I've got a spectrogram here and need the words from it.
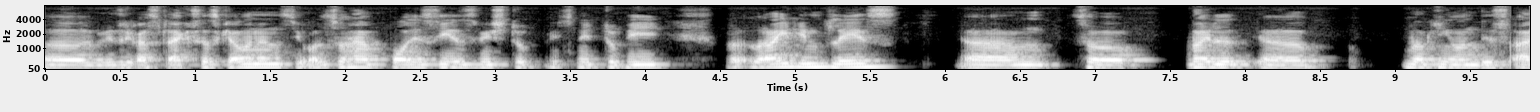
uh, with regards to access governance. You also have policies which to which need to be right in place. Um, so while uh, working on this, I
